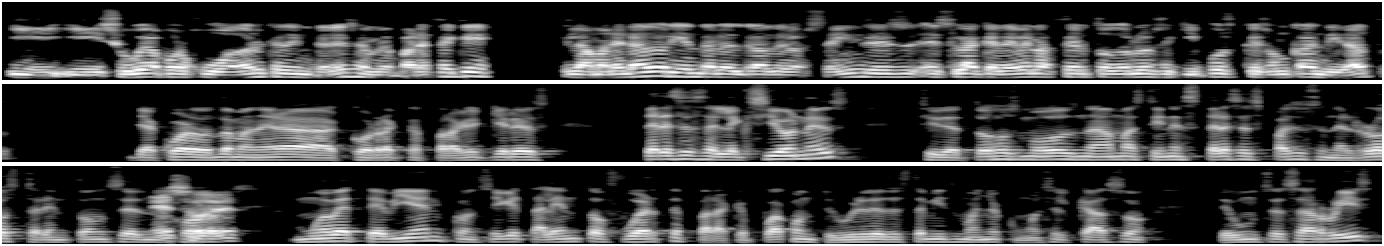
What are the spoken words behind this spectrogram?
Y, y sube a por jugadores que te interesen. Me parece que la manera de orientar el draft de los Saints es, es la que deben hacer todos los equipos que son candidatos. De acuerdo, es la manera correcta. ¿Para qué quieres 13 selecciones si de todos modos nada más tienes tres espacios en el roster? Entonces, mejor muévete bien, consigue talento fuerte para que pueda contribuir desde este mismo año, como es el caso de un César Ruiz.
